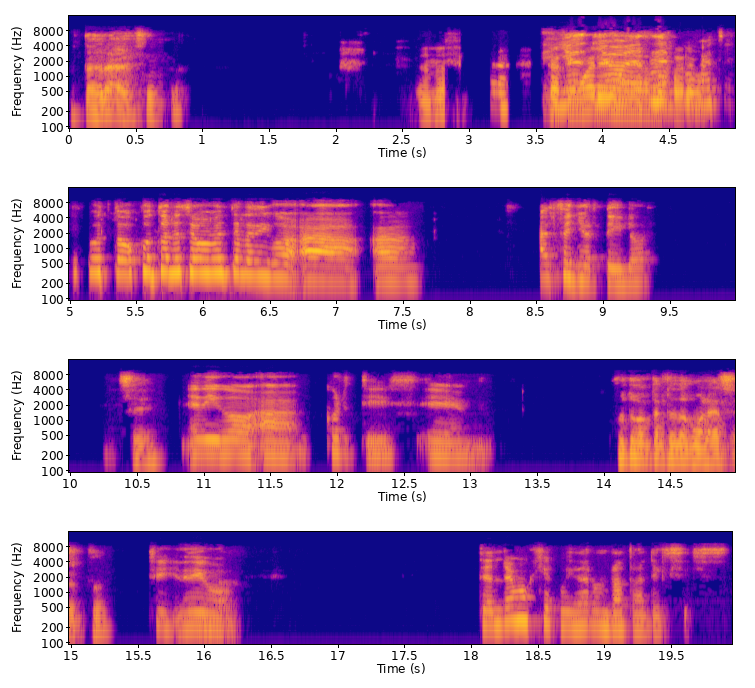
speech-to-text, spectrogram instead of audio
no está grave, ¿cierto? No sé, casi Yo- muere yo, justo, justo en ese momento le digo a, a- al señor Taylor, Sí. le digo a Curtis, eh, Justo contactando como la hace, ¿cierto? sí, le digo, tendremos que cuidar un rato a Alexis.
